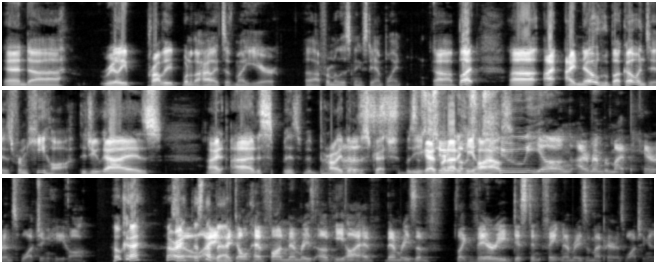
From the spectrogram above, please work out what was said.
and uh, really probably one of the highlights of my year uh, from a listening standpoint. Uh, but uh, I I know who Buck Owens is from Hee Haw. Did you guys? I uh, this is probably a bit was, of a stretch, but you guys too, were not a Hee Haw house. Too young. I remember my parents watching Hee Haw. Okay, all right, so that's not I, bad. I don't have fond memories of Hee Haw. I have memories of like very distant, faint memories of my parents watching it.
